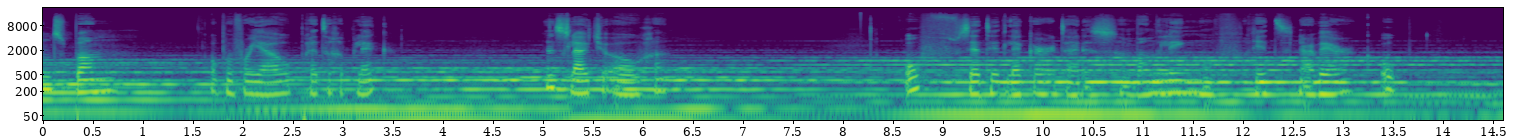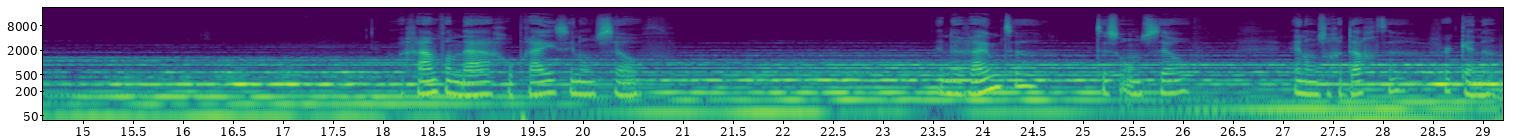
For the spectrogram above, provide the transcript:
Ontspan op een voor jou prettige plek en sluit je ogen. Of zet dit lekker tijdens een wandeling of rit naar werk op. We gaan vandaag op reis in onszelf. En de ruimte tussen onszelf en onze gedachten verkennen.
